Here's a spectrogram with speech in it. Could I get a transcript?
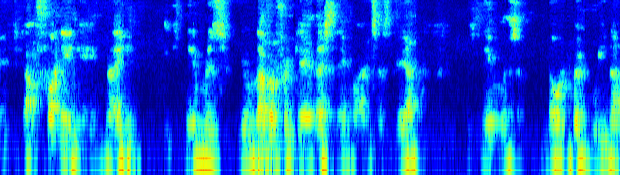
he's got a funny name, right? His name was, you'll never forget this name once it's there. His name was Norbert Wiener.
